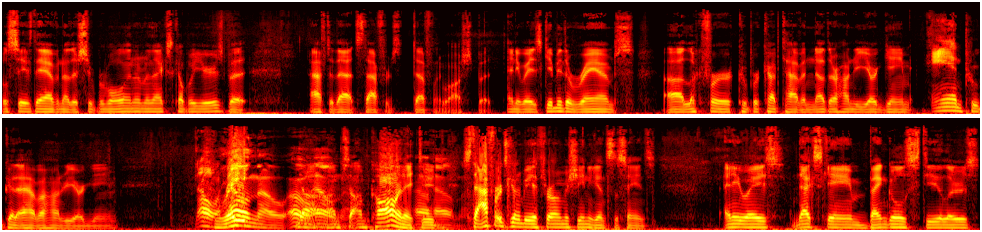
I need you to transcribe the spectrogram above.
We'll see if they have another Super Bowl in him in the next couple years. But after that, Stafford's definitely washed. But anyways, give me the Rams. Uh, look for Cooper Kupp to have another hundred yard game and Puka to have a hundred yard game. Oh Great- hell no! Oh No, hell I'm, no! I'm calling it, Oh, dude. hell no. Stafford's gonna be a throwing machine against the Saints. Anyways, next game, Bengals Steelers.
